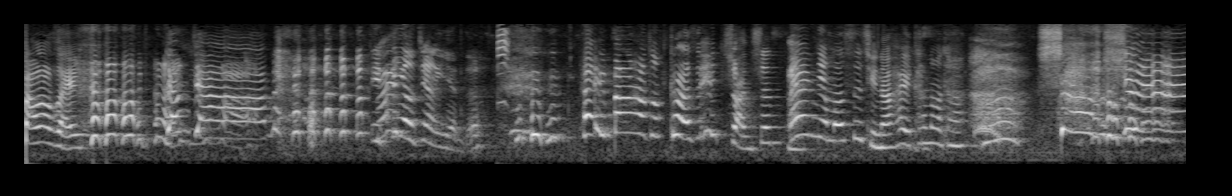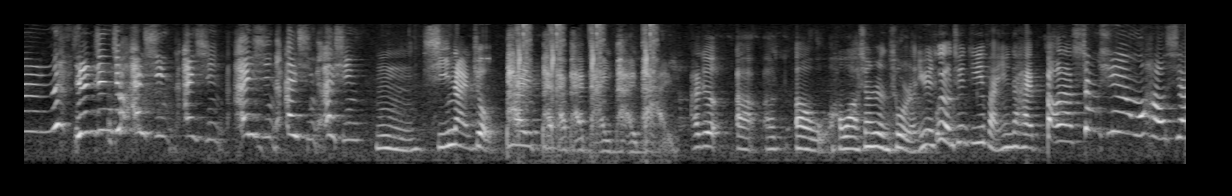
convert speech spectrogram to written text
倒到谁？讲讲。一定要这样演的。太棒了他转身，哎，你有没有事情呢？还有看到他上线，睛就爱心爱心爱心爱心爱心。嗯，洗奶就拍拍拍拍拍拍拍，他就啊啊啊，我好像认错人，因为魏永倩第一反应他还抱他上线，我好想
